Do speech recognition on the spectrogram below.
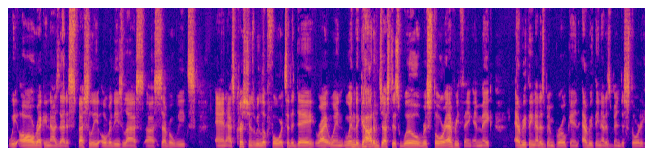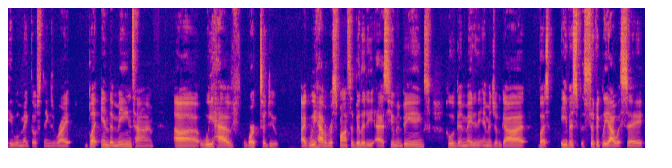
We all recognize that, especially over these last uh, several weeks. And as Christians, we look forward to the day, right, when when the God of justice will restore everything and make everything that has been broken, everything that has been distorted, he will make those things right. But in the meantime, uh, we have work to do. Like we have a responsibility as human beings who have been made in the image of God. But even specifically, I would say,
